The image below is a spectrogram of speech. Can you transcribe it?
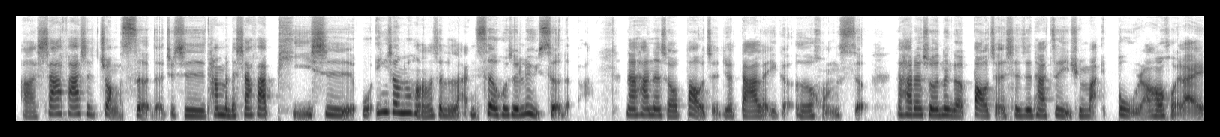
啊、沙发是撞色的，就是他们的沙发皮是我印象中好像是蓝色或是绿色的吧。那他那时候抱枕就搭了一个鹅黄色，那他就说那个抱枕甚至他自己去买布，然后回来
